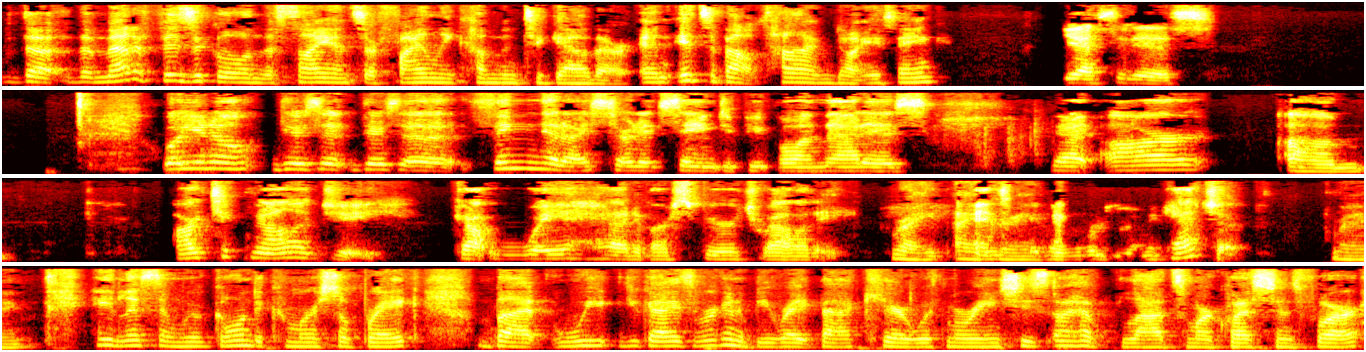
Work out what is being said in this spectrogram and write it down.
the, the metaphysical and the science are finally coming together. And it's about time, don't you think? Yes, it is. Well, you know, there's a there's a thing that I started saying to people, and that is that our um, our technology got way ahead of our spirituality. Right, I and agree. So we're doing a catch up. Right. Hey, listen, we're going to commercial break, but we, you guys, we're going to be right back here with Maureen. She's, I have lots more questions for her,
